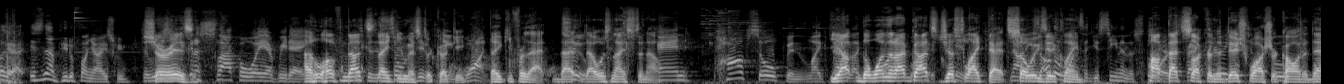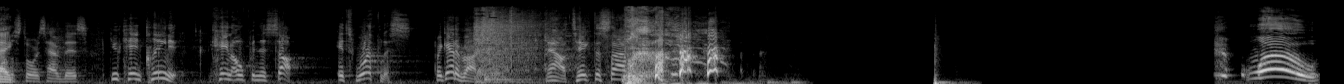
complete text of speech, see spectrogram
Look at that. Isn't that beautiful on your ice cream? The sure is. You're gonna slap away every day. I love nuts. Thank so you, Mr. Cookie. One, Thank you for that. That two, that was nice to know. And pops open like that. Yep, like the one that I've got's just like that. Now, so easy to clean. Stores, Pop that sucker in the dishwasher. Call it a day. stores have this. You can't clean it. You can't open this up. It's worthless. Forget about it. Now take the slap. Whoa!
